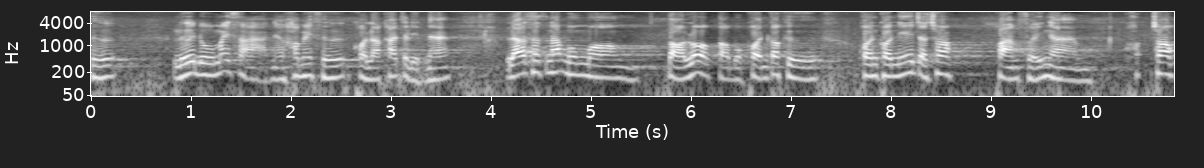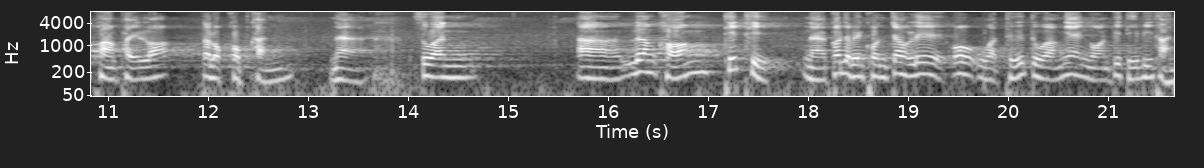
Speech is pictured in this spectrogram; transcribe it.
ซื้อ หรือดูไม่สะอาดเนี่ยเขาไม่ซื้อคนราคาจริตนะ แล้วทัศนมุมมองต่อโลกต่อบุคคลก็คือ คนคนนี้จะชอบความสวยงาม ชอบความไพเราะตลกขบขันนะส่วนเรื่องของทิฏฐินะก็จะเป็นคนเจ้าเล่ห์โอ้อวดถือตัวแง่งอนพิถีพิถัน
